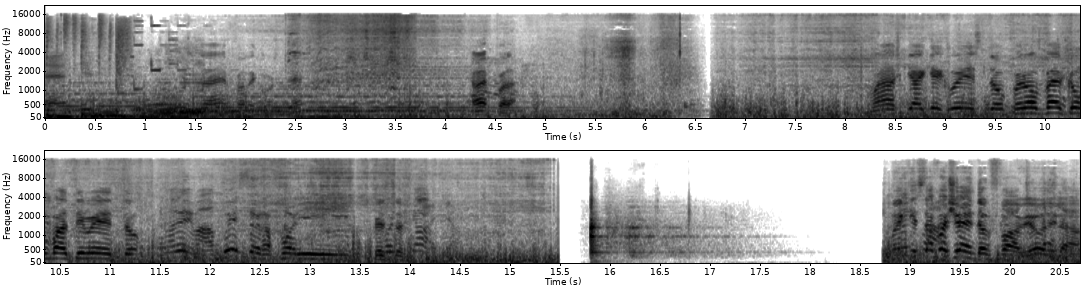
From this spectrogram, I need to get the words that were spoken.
Eh, Corta, eh, fare corte, eh. Eccola. Maschi anche questo, però bel combattimento. Vabbè, ma questo era fuori, Questo- fuori caglia. Ma che sta facendo il Fabio di là?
